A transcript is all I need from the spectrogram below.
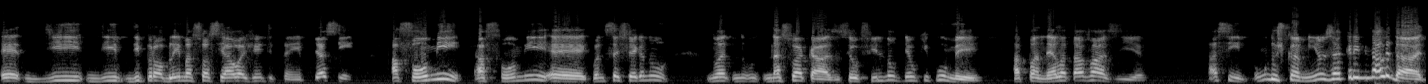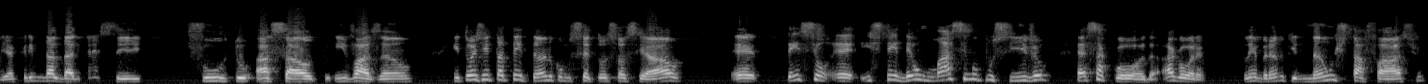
é, de, de, de, problema social a gente tem. Porque, assim, a fome, a fome é, quando você chega no, no, na sua casa, seu filho não tem o que comer, a panela está vazia. Assim, um dos caminhos é a criminalidade, a criminalidade crescer, furto, assalto, invasão. Então, a gente está tentando, como setor social, é, é, estender o máximo possível essa corda. Agora, lembrando que não está fácil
